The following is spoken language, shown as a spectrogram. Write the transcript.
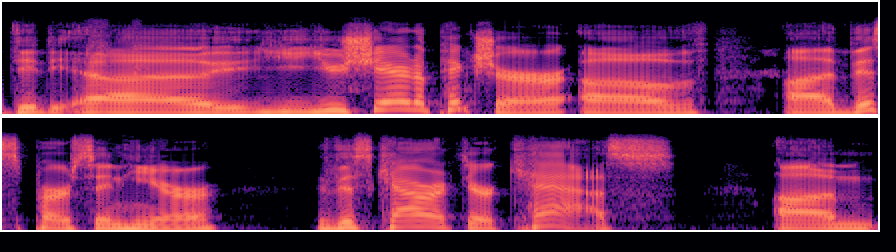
did uh, you shared a picture of uh, this person here, this character, Kass? Um,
